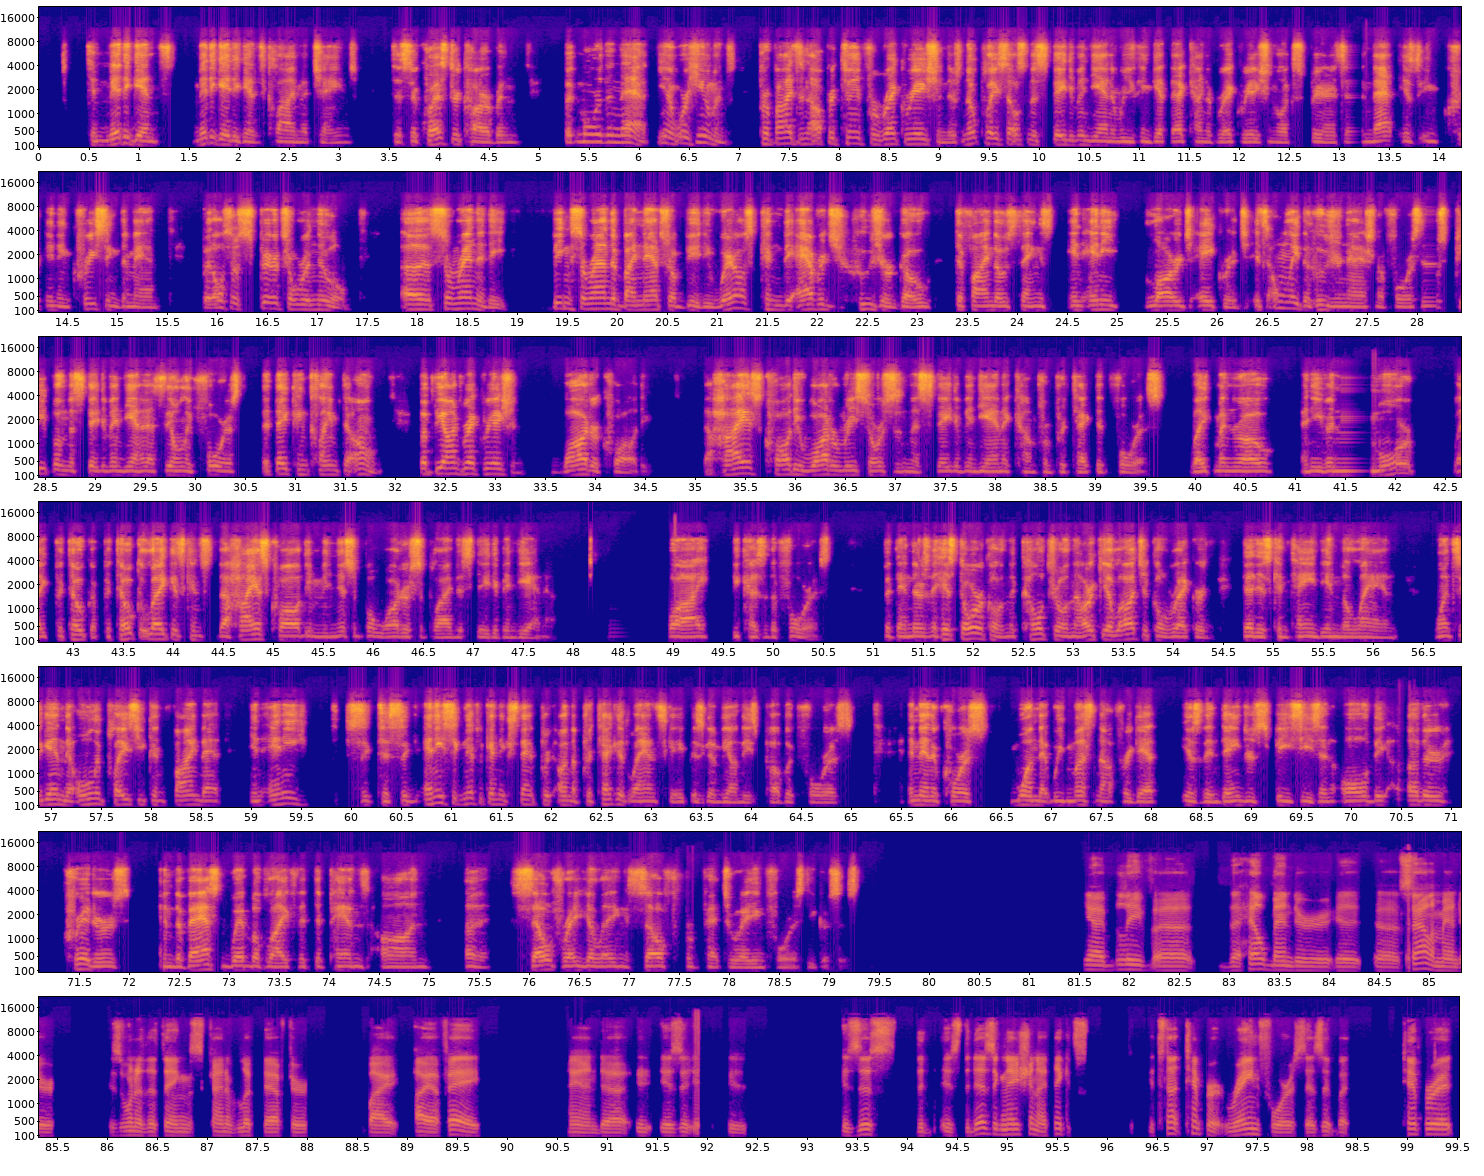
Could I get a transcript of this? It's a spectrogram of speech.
to mitigate, mitigate against climate change, to sequester carbon. But more than that, you know, we're humans, provides an opportunity for recreation. There's no place else in the state of Indiana where you can get that kind of recreational experience. And that is in, in increasing demand, but also spiritual renewal, uh, serenity, being surrounded by natural beauty. Where else can the average Hoosier go to find those things in any large acreage. It's only the Hoosier National Forest. There's people in the state of Indiana, that's the only forest that they can claim to own. But beyond recreation, water quality. The highest quality water resources in the state of Indiana come from protected forests. Lake Monroe, and even more Lake Patoka. Patoka Lake is the highest quality municipal water supply in the state of Indiana. Why? Because of the forest. But then there's the historical and the cultural and the archaeological record that is contained in the land. Once again, the only place you can find that in any to any significant extent on the protected landscape is going to be on these public forests. And then, of course, one that we must not forget is the endangered species and all the other critters and the vast web of life that depends on a self-regulating, self-perpetuating forest ecosystem. Yeah, I believe uh, the hellbender uh, salamander is one of the things kind of looked after by IFA. And uh, is it is, is this the is the designation? I think it's it's not temperate rainforest, is it? But temperate.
